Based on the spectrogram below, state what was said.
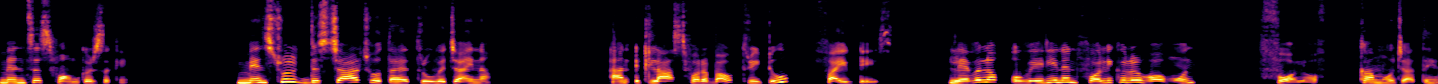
मेंसेस फॉर्म कर सके। मेंस्ट्रुअल डिस्चार्ज होता है through vagina and it last for about three to five days level of ovarian and follicular hormone fall off कम हो जाते हैं।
